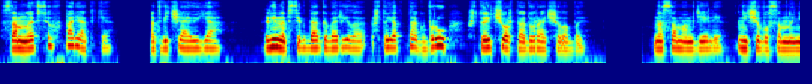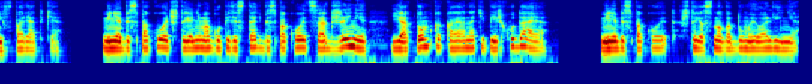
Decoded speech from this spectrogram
«Со мной все в порядке», — отвечаю я. Лина всегда говорила, что я так вру, что и черта одурачила бы. На самом деле ничего со мной не в порядке. Меня беспокоит, что я не могу перестать беспокоиться о Дженни и о том, какая она теперь худая. Меня беспокоит, что я снова думаю о Лине.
